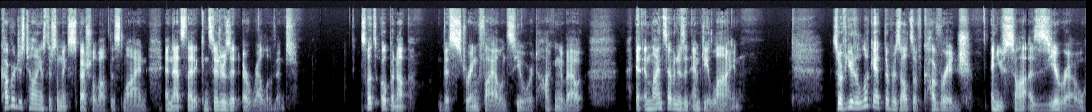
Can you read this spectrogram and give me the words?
coverage is telling us there's something special about this line, and that's that it considers it irrelevant. So let's open up this string file and see what we're talking about. And, and line seven is an empty line. So if you were to look at the results of coverage and you saw a zero,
